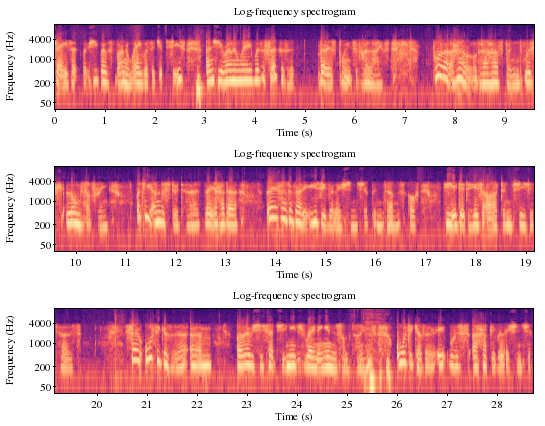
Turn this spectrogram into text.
say that. But she both ran away with the gypsies, and she ran away with the circus at various points of her life. Poor Harold, her husband, was long suffering, but he understood her. They had a they had a very easy relationship in terms of he did his art and she did hers. So altogether, um, although she said she needed reining in sometimes, altogether it was a happy relationship.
